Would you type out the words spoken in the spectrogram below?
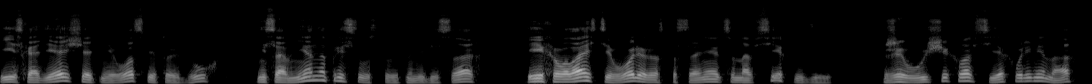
и исходящий от него Святой Дух, несомненно, присутствуют на небесах, и их власть и воля распространяются на всех людей, живущих во всех временах,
